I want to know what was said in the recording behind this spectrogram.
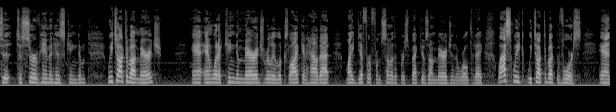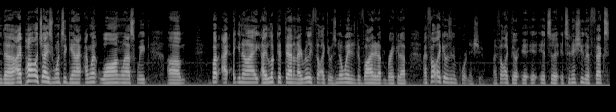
to, to serve Him in His kingdom. We talked about marriage and, and what a kingdom marriage really looks like and how that might differ from some of the perspectives on marriage in the world today. Last week, we talked about divorce. And uh, I apologize once again. I, I went long last week. Um, but I, you know, I, I looked at that and I really felt like there was no way to divide it up and break it up. I felt like it was an important issue. I felt like there, it, it's a it's an issue that affects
